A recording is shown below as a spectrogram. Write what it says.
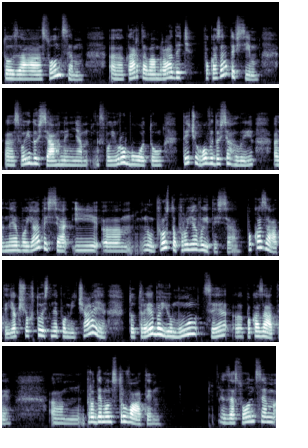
то за сонцем е, карта вам радить показати всім е, свої досягнення, свою роботу, те, чого ви досягли, е, не боятися і е, ну, просто проявитися, показати. Якщо хтось не помічає, то треба йому це показати, ем, продемонструвати. За сонцем,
